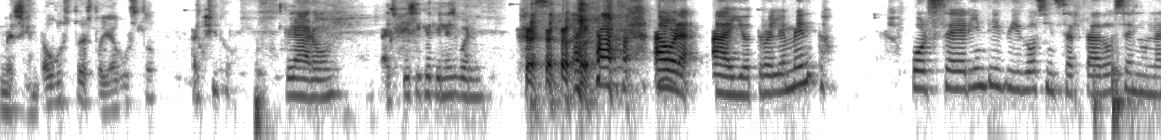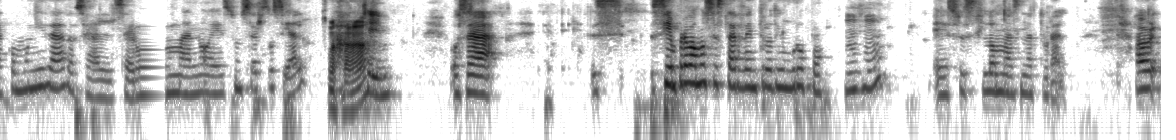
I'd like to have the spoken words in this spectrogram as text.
me siento a gusto, estoy a gusto. Está chido. Claro. Es que sí que tienes bueno. Ahora, hay otro elemento. Por ser individuos insertados en una comunidad, o sea, el ser humano es un ser social, Ajá. Sí. o sea, siempre vamos a estar dentro de un grupo. Eso es lo más natural. Ahora,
